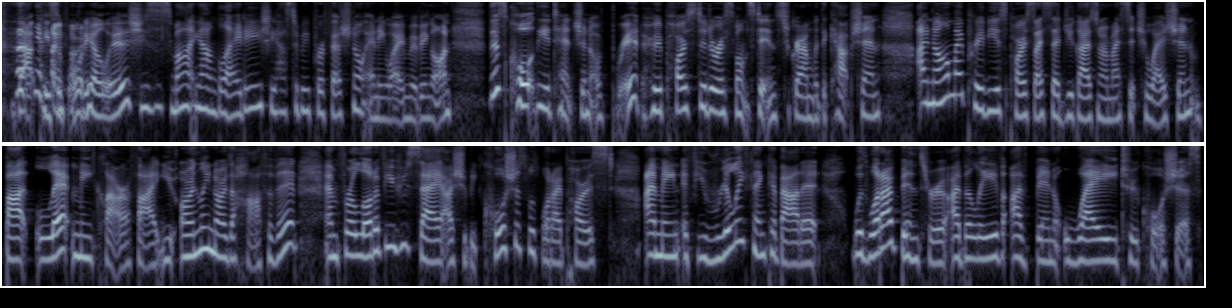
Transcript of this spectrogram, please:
that piece of audio is. She's a smart young lady. She has to be professional. Anyway, moving on. This caught the attention of Brit, who posted a response to Instagram with the caption I know in my previous post I said you guys know my situation, but let me clarify. You only know the half of it. And for a lot of you who say I should be cautious with what I post, I mean, if you really think about it, with what I've been through, I believe I've been way too cautious.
